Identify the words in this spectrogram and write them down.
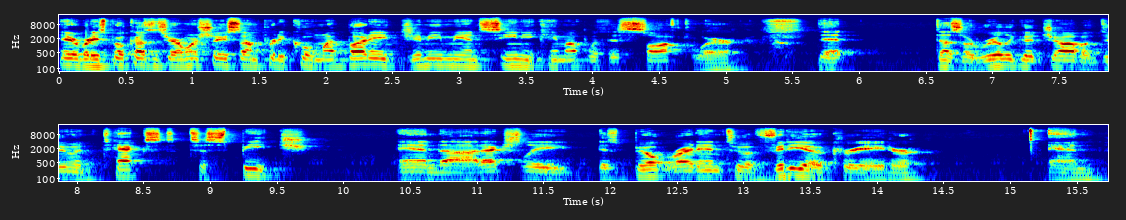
Hey everybody, it's Bill Cousins here. I want to show you something pretty cool. My buddy Jimmy Mancini came up with this software that does a really good job of doing text to speech. And uh, it actually is built right into a video creator. And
